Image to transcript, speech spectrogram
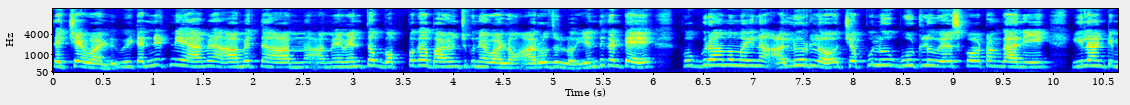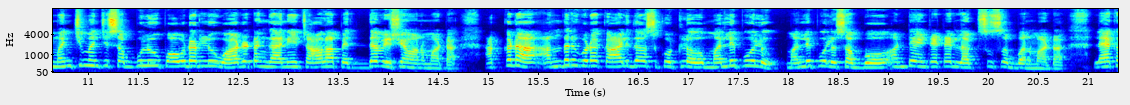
తెచ్చేవాళ్ళు. వీటన్నిటిని ఆమె ఆమె మేమెంతో గొప్పగా భావించుకునేవాళ్ళం ఆ రోజుల్లో. ఎందుకంటే కుగ్రామమైన అల్లూరులో చెప్పులు బూట్లు వేసుకోవటం కానీ ఇలాంటి మంచి మంచి సబ్బులు పౌడర్లు వాడటం కానీ చాలా పెద్ద విషయం అనమాట అక్కడ అందరూ కూడా కాళిదాసు కొట్లో మల్లెపూలు మల్లెపూల సబ్బు అంటే ఏంటంటే లక్స్ సబ్బు అనమాట లేక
